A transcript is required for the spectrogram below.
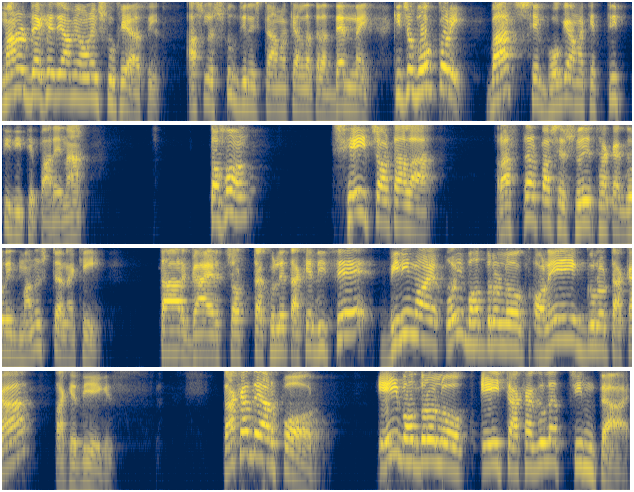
মানুষ দেখে যে আমি অনেক সুখে আছি। আসলে সুখ জিনিসটা আমাকে আল্লাহ তালা দেন নাই। কিছু ভোগ করি বাট সে ভোগে আমাকে তৃপ্তি দিতে পারে না। তখন সেই চটালা রাস্তার পাশে শুয়ে থাকা গরিব মানুষটা নাকি তার গায়ের চটটা খুলে তাকে দিছে। বিনিময়ে ওই ভদ্রলোক অনেকগুলো টাকা তাকে দিয়ে গেছে। টাকা দেওয়ার পর এই ভদ্রলোক এই টাকাগুলা চিন্তায়,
